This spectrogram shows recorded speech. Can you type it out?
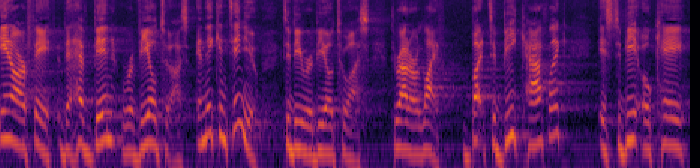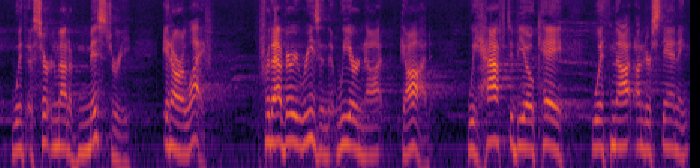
in our faith that have been revealed to us, and they continue to be revealed to us throughout our life. But to be Catholic is to be okay with a certain amount of mystery in our life for that very reason that we are not God. We have to be okay with not understanding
